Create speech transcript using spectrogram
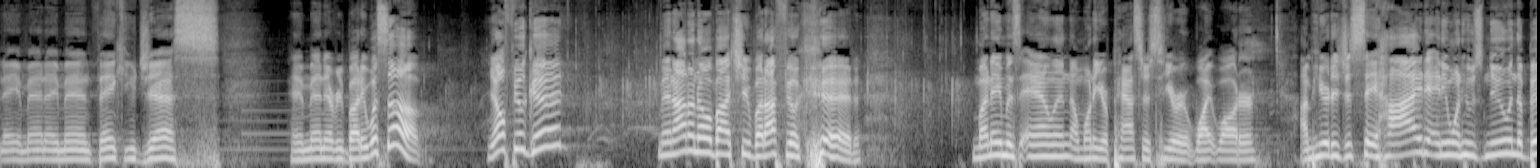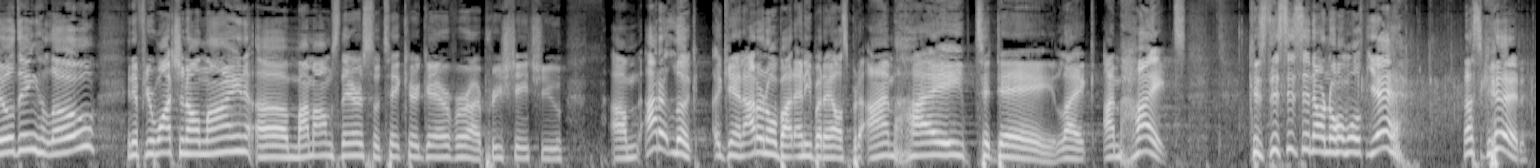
Amen, amen, amen. Thank you, Jess. Amen, everybody. What's up? Y'all feel good? Man, I don't know about you, but I feel good. My name is Allen. I'm one of your pastors here at Whitewater. I'm here to just say hi to anyone who's new in the building. Hello. And if you're watching online, uh, my mom's there, so take care of her. I appreciate you. Um, I don't, look, again, I don't know about anybody else, but I'm hyped today. Like, I'm hyped. Because this isn't our normal, yeah, that's good.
